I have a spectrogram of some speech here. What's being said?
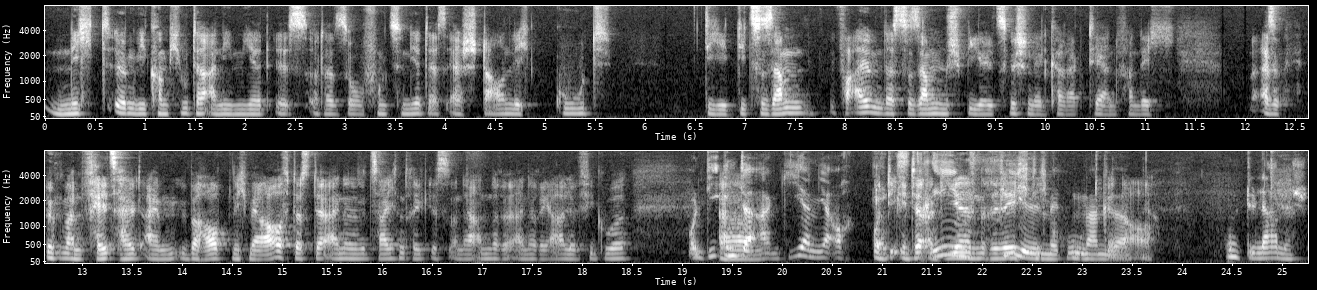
nicht irgendwie computeranimiert ist oder so, funktioniert das erstaunlich gut. Die, die zusammen, vor allem das Zusammenspiel zwischen den Charakteren fand ich also irgendwann fällt es halt einem überhaupt nicht mehr auf, dass der eine Zeichentrick ist und der andere eine reale Figur. Und die interagieren ähm, ja auch und die interagieren richtig miteinander. Gut, genau. Und dynamisch.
